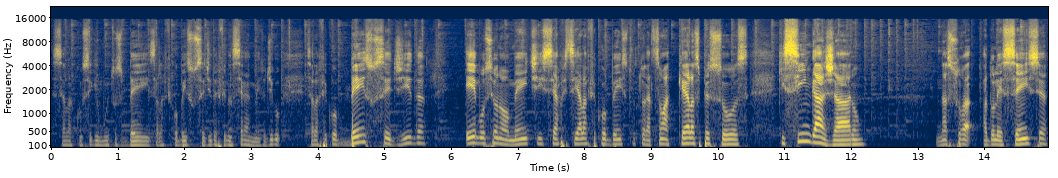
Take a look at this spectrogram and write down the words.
se ela conseguiu muitos bens, se ela ficou bem sucedida financeiramente. Eu digo se ela ficou bem sucedida emocionalmente, se, a, se ela ficou bem estruturada. São aquelas pessoas que se engajaram na sua adolescência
